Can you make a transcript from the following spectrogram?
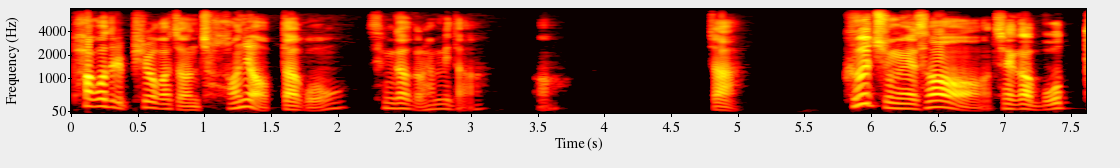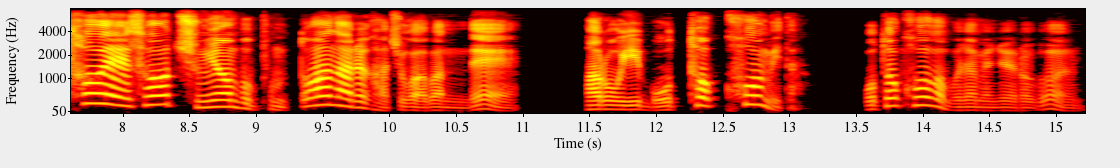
파고들 필요가 전 전혀 없다고 생각을 합니다. 어. 자, 그 중에서 제가 모터에서 중요한 부품 또 하나를 가지고 와봤는데 바로 이 모터 코어입니다. 모터 코어가 뭐냐면요, 여러분.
